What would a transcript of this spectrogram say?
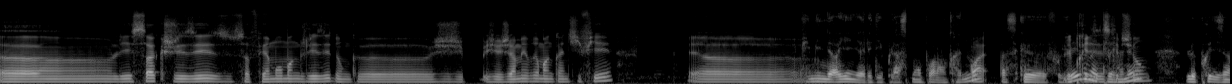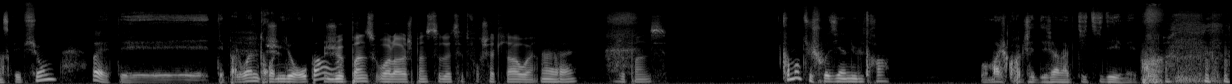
Euh, les sacs, je les ai. Ça fait un moment que je les ai. Donc, j'ai jamais vraiment quantifié. Euh, Et puis mine de rien, il y a les déplacements pour l'entraînement. Ouais. Parce que faut y aller, prix des inscriptions. Le prix des inscriptions. Ouais, t'es pas loin de 3000 euros par an. Je hein. pense, voilà, je pense que ça doit être cette fourchette-là, ouais. je pense. Comment tu choisis un ultra? Moi je crois que j'ai déjà ma petite idée, mais bon.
